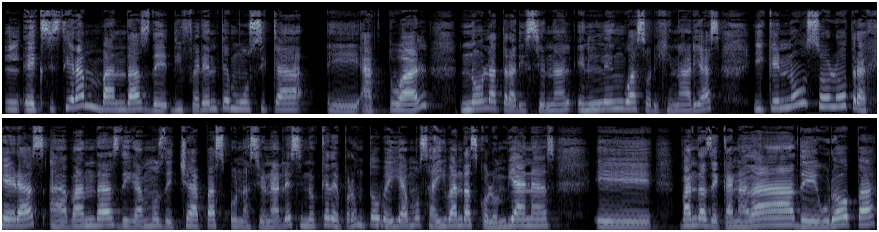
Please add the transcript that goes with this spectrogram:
existieran bandas de diferente música eh, actual, no la tradicional, en lenguas originarias, y que no solo trajeras a bandas, digamos, de chapas o nacionales, sino que de pronto veíamos ahí bandas colombianas, eh, bandas de Canadá, de Europa,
